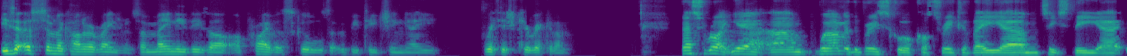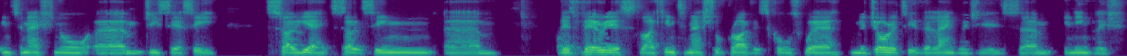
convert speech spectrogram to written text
is it a similar kind of arrangement? So mainly these are, are private schools that would be teaching a British curriculum. That's right. Yeah. Um, well, I'm at the British School of Costa Rica. They um, teach the uh, international um, GCSE. So yeah. So it's in um, there's various like international private schools where majority of the language is um, in English,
